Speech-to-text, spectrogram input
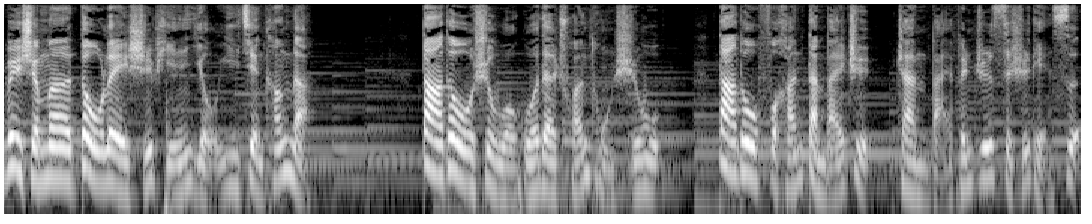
为什么豆类食品有益健康呢？大豆是我国的传统食物，大豆富含蛋白质占百分之四十点四，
